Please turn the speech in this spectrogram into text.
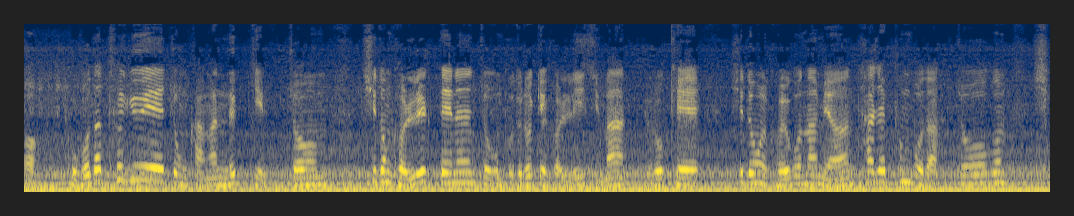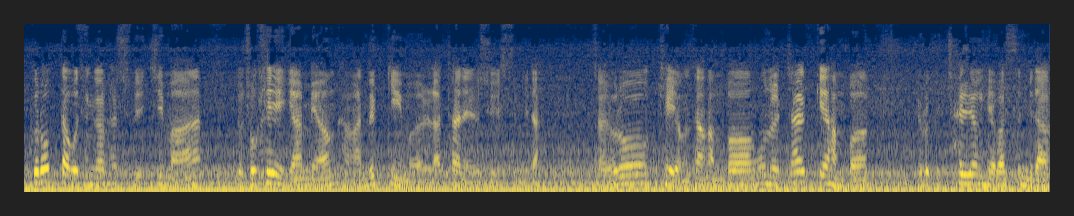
어, 그보다 특유의 좀 강한 느낌, 좀 시동 걸릴 때는 조금 부드럽게 걸리지만 이렇게 시동을 걸고 나면 타 제품보다 조금 시끄럽다고 생각할 수도 있지만 또 좋게 얘기하면 강한 느낌을 나타낼 수 있습니다. 자, 이렇게 영상 한번 오늘 짧게 한번 이렇게 촬영해 봤습니다.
